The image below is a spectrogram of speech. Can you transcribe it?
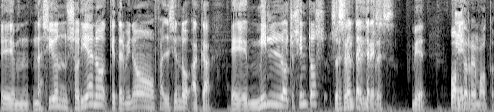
eh, nació en Soriano, que terminó falleciendo acá. Eh, 1863. 63. Bien. Post Eh, terremoto.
